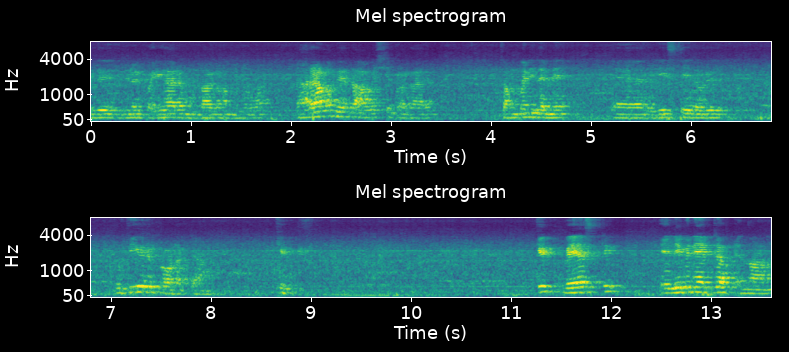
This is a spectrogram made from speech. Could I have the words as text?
ഇത് ഇതിനൊരു പരിഹാരം ഉണ്ടാകണം എന്നുള്ള ധാരാളം പേരുടെ ആവശ്യപ്രകാരം കമ്പനി തന്നെ റിലീസ് ചെയ്ത ഒരു പുതിയൊരു പ്രോഡക്റ്റാണ് കിക്ക് കിക്ക് വേസ്റ്റ് എലിമിനേറ്റർ എന്നാണ്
